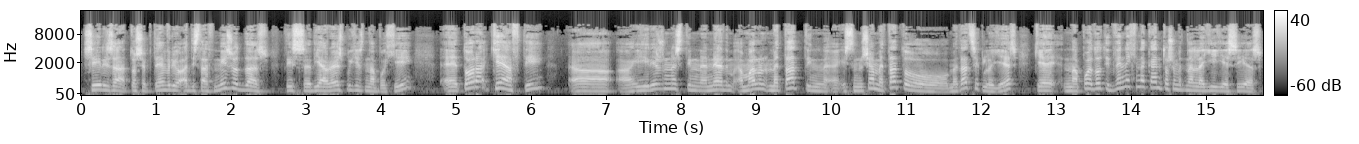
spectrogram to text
ΣΥΡΙΖΑ το Σεπτέμβριο αντισταθμίζοντας τις ε, διαρροές που είχε στην αποχή ε, τώρα και αυτοί α, α, γυρίζουν στην ε, νέα Δημο- α, μάλλον μετά την, ε, στην ουσία μετά, το, μετά τις εκλογές και να πω εδώ ότι δεν έχει να κάνει τόσο με την αλλαγή ηγεσίας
